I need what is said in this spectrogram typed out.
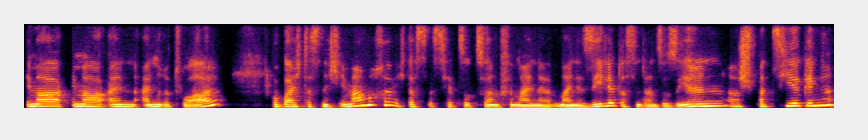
immer, immer ein, ein Ritual. Wobei ich das nicht immer mache. Ich, das ist jetzt sozusagen für meine, meine Seele. Das sind dann so Seelenspaziergänge.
